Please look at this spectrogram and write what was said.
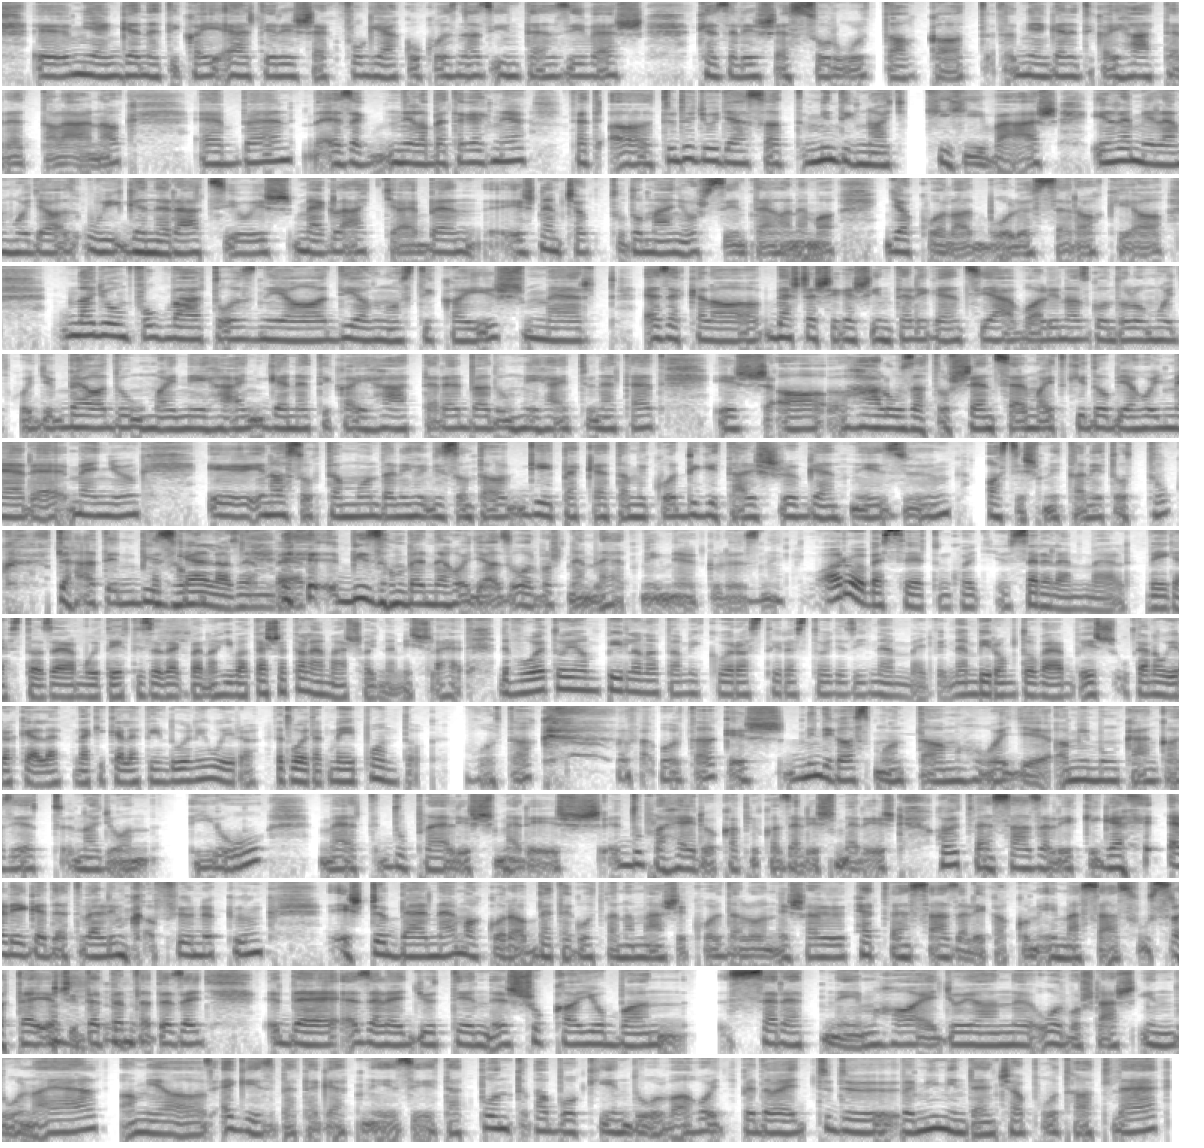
milyen genetikai eltérések fogják okozni az intenzíves kezelésre szorultakat, tehát milyen genetikai hátteret találnak ebben, ezeknél a betegeknél. Tehát a tüdőgyógyászat mindig nagy kihívás. Én remélem, hogy az új generáció is meglátja ebben, és nem csak tudományos szinten, hanem a gyakorlatból összerakja. Nagyon fog változni a diagnosztika is, mert ezekkel a mesterséges intelligenciával én azt gondolom, hogy, hogy beadunk majd néhány genetikai hátteret, beadunk néhány tünetet, és a hálózatos rendszer majd kidobja, hogy merre menjünk. Én azt szoktam mondani, hogy viszont a gépeket, amikor digitális röggent nézzünk, azt is mi tanítottuk. Tehát én bízom, Ez kell az ember. bízom benne, hogy az orvos nem lehet még nélkülözni. Arról beszéltünk, hogy szerelemmel végezte az elmúlt évtizedekben a hivatását, talán máshogy nem is lehet. De volt olyan pillanat, amikor azt érezte, hogy ez így nem megy, vagy nem bírom tovább, és utána újra kellett, neki kellett indulni újra? Tehát voltak mély pontok? Voltak, voltak, és mindig azt mondtam, hogy a mi munkánk azért nagyon jó, mert dupla elismerés, dupla helyről kapjuk az elismerést. Ha 50 ig elégedett velünk a főnökünk, és többen nem, akkor a beteg ott van a másik oldalon, és ha ő 70% akkor én már 120-ra teljesítettem, tehát ez egy, de ezzel együtt én sokkal jobban szeretném, ha egy olyan orvoslás indulna el, ami az egész beteget nézi. Tehát pont abból kiindulva, hogy például egy tüdőben mi minden csapódhat le,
